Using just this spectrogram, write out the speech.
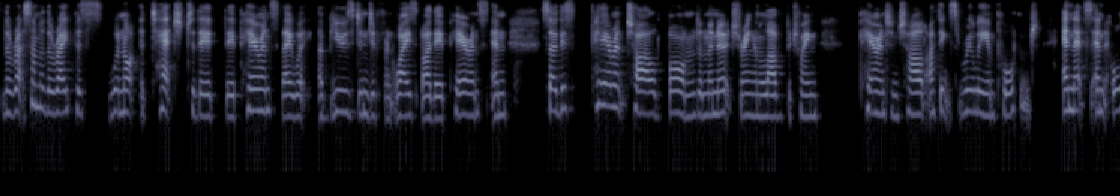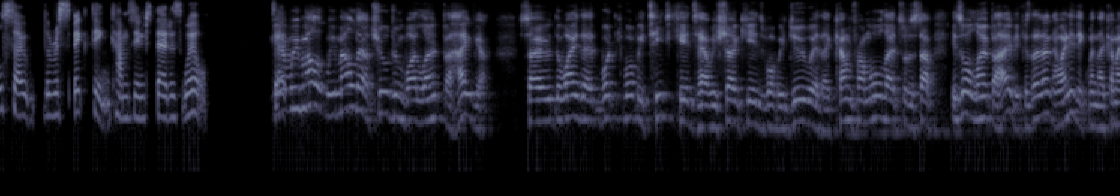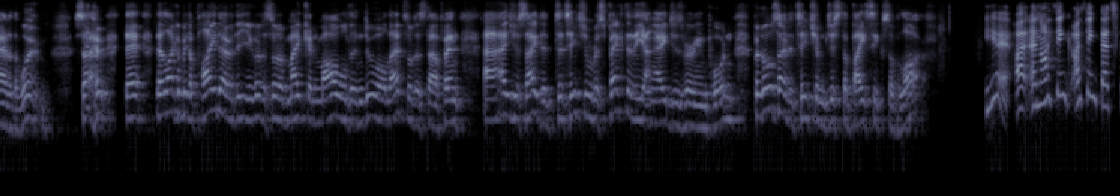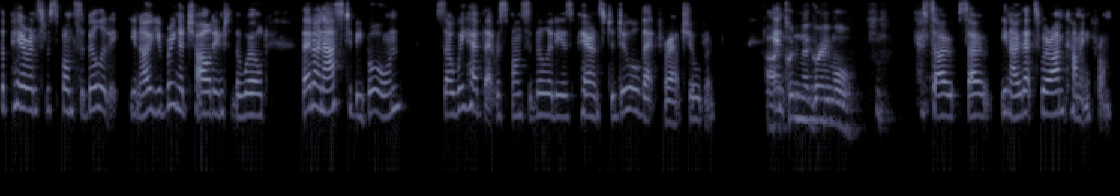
the some of the rapists were not attached to their their parents. They were abused in different ways by their parents, and so this parent-child bond and the nurturing and love between parent and child, I think, is really important. And that's and also the respect thing comes into that as well. Yeah, we mold we mold our children by learnt behaviour. So the way that what what we teach kids, how we show kids what we do, where they come from, all that sort of stuff is all learnt behaviour because they don't know anything when they come out of the womb. So they're they're like a bit of play-doh that you've got to sort of make and mould and do all that sort of stuff. And uh, as you say, to, to teach them respect at a young age is very important, but also to teach them just the basics of life. Yeah, I, and I think I think that's the parents' responsibility. You know, you bring a child into the world, they don't ask to be born, so we have that responsibility as parents to do all that for our children. I And- couldn't agree more. So so you know that's where I'm coming from.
